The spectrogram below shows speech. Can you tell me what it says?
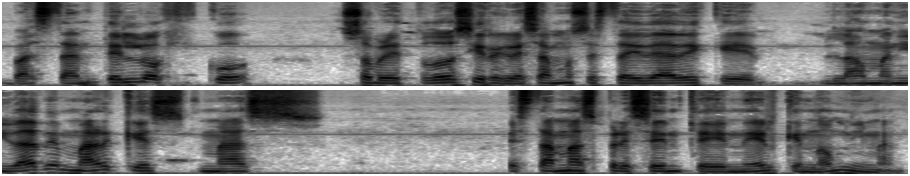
bastante lógico, sobre todo si regresamos a esta idea de que la humanidad de Mark es más, está más presente en él que en Omniman.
